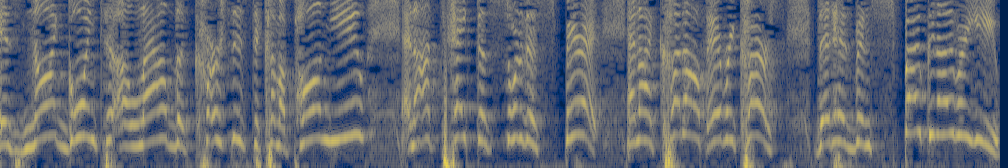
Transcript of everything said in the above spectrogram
is not going to allow the curses to come upon you. And I take the sword of the Spirit and I cut off every curse that has been spoken over you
